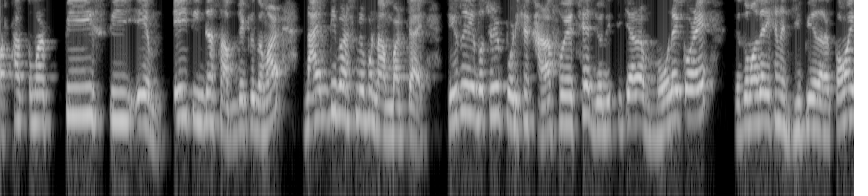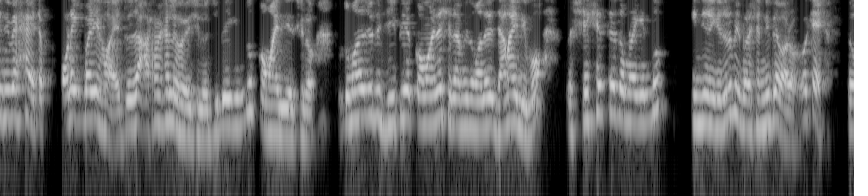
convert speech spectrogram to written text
অর্থাৎ তোমার পি সি এম এই তিনটা সাবজেক্টে তোমার নাইনটি পার্সেন্টের উপর নাম্বার চায় যেহেতু এই বছরের পরীক্ষা খারাপ হয়েছে, যদি টিচাররা মনে করে যে তোমাদের এখানে জিপিএ তারা কমাই দেবে হ্যাঁ এটা অনেকবারই হয়। দু হাজার আঠারো সালে হয়েছিল জিপিএ কিন্তু কমাই দিয়েছিল। তো তোমাদের যদি জিপিএ কমাই দেয়, সেটা আমি তোমাদের জানাই দিব। তো সেক্ষেত্রে তোমরা কিন্তু ইঞ্জিনিয়ারিং এর জন্য প্রিপারেশন নিতে পারো ওকে তো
